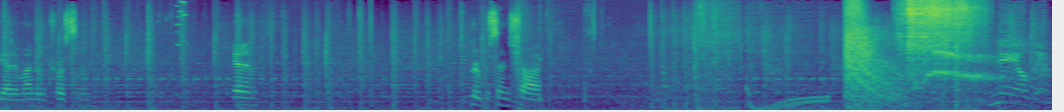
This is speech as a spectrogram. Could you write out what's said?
Get him, I don't trust him. Get him. 100% shot. Nailed him.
